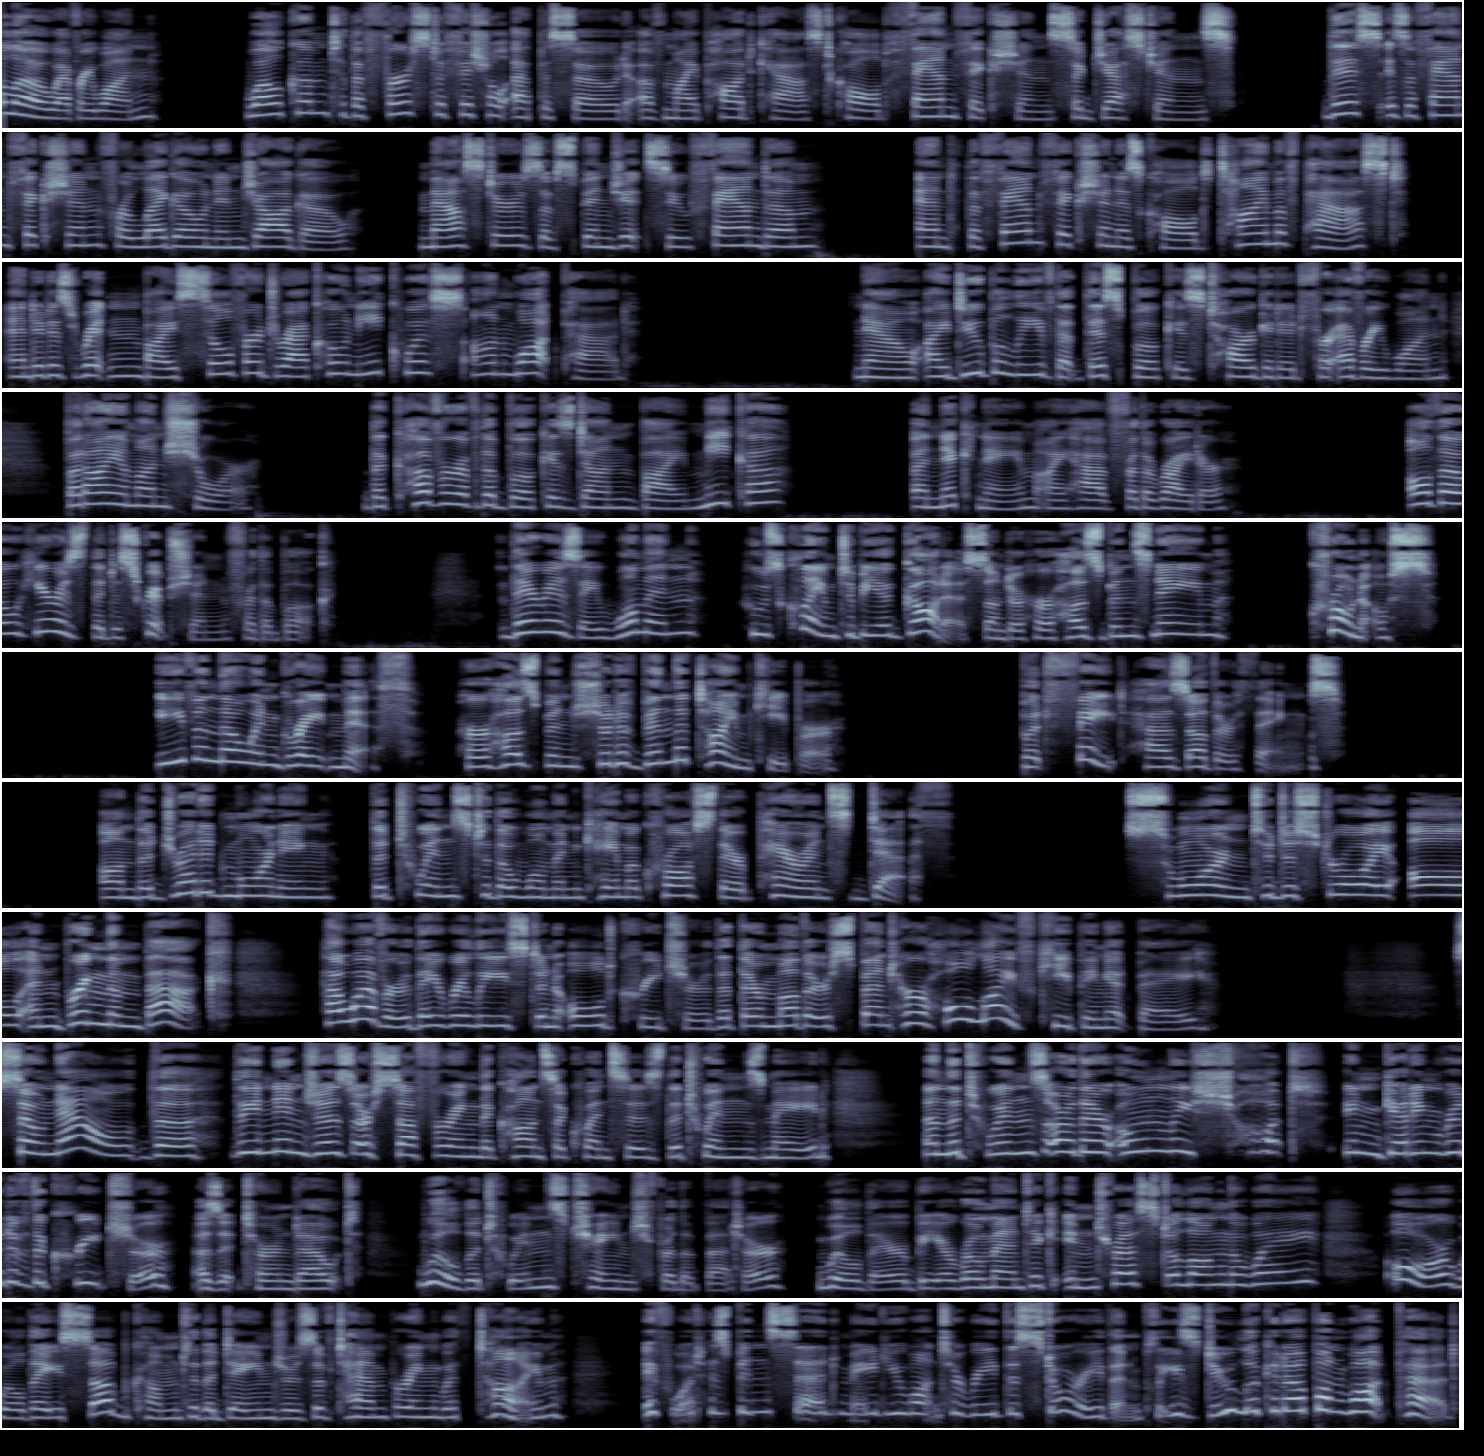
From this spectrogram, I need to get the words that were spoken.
Hello, everyone. Welcome to the first official episode of my podcast called Fanfiction Suggestions. This is a fanfiction for Lego Ninjago, Masters of Spinjitzu fandom, and the fanfiction is called Time of Past, and it is written by Silver Draconequus on Wattpad. Now, I do believe that this book is targeted for everyone, but I am unsure. The cover of the book is done by Mika, a nickname I have for the writer. Although here is the description for the book. There is a woman who's claimed to be a goddess under her husband's name, Kronos. Even though in great myth, her husband should have been the timekeeper. But fate has other things. On the dreaded morning, the twins to the woman came across their parents' death. Sworn to destroy all and bring them back, however, they released an old creature that their mother spent her whole life keeping at bay. So now the the ninjas are suffering the consequences the twins made, and the twins are their only shot in getting rid of the creature, as it turned out. Will the twins change for the better? Will there be a romantic interest along the way? Or will they succumb to the dangers of tampering with time? If what has been said made you want to read the story, then please do look it up on Wattpad.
